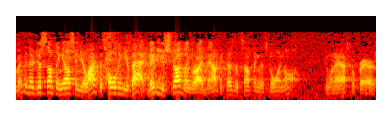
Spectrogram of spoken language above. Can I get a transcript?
or maybe there's just something else in your life that's holding you back. Maybe you're struggling right now because of something that's going on. You want to ask for prayers.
